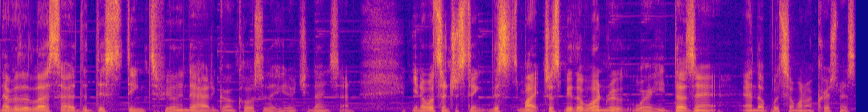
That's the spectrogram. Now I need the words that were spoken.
Nevertheless, I had the distinct feeling that I had grown closer to Hirochi Dain-san. You know what's interesting? This might just be the one route where he doesn't end up with someone on Christmas.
